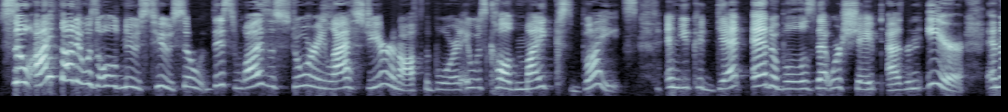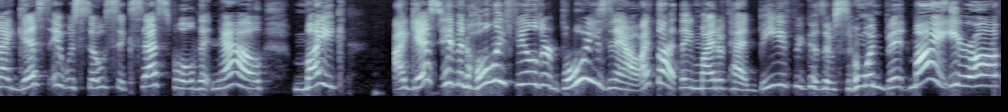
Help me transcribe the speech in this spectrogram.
So I thought it was old news too. So this was a story last year and off the board. It was called Mike's Bites, and you could get edibles that were shaped as an ear. And I guess it was so successful that now Mike, I guess him and Holyfield are boys now. I thought they might have had beef because if someone bit my ear off,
